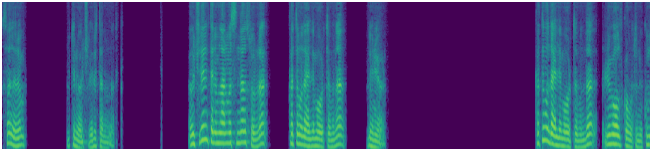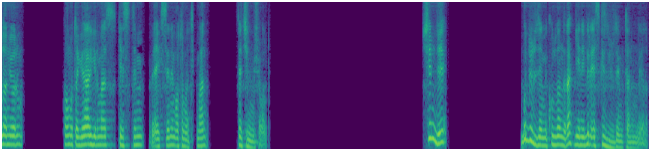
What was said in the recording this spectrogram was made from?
Sanırım bütün ölçüleri tanımladık. Ölçülerin tanımlanmasından sonra katı modelleme ortamına dönüyorum. Katı modelleme ortamında revolve komutunu kullanıyorum. Komuta girer girmez kestim ve eksenim otomatikman seçilmiş oldu. Şimdi bu düzlemi kullanarak yeni bir eskiz düzlemi tanımlayalım.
